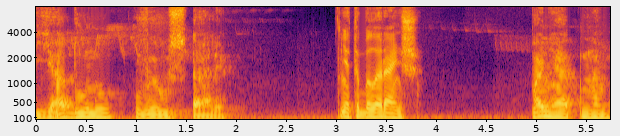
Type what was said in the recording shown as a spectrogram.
«Я думал, вы устали». «Это было раньше». «Понятно.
